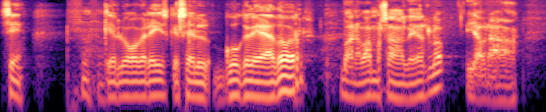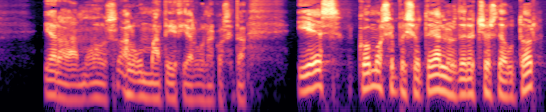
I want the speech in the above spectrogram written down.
Sí, que luego veréis que es el googleador. Bueno, vamos a leerlo y ahora, y ahora damos algún matiz y alguna cosita. Y es cómo se pisotean los derechos de autor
